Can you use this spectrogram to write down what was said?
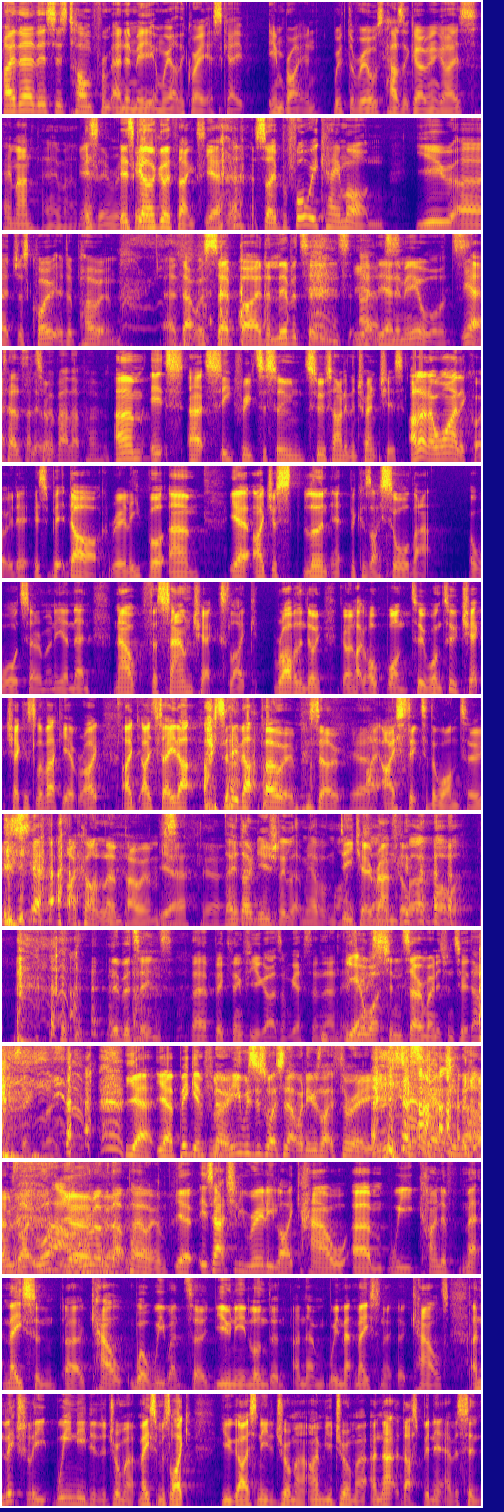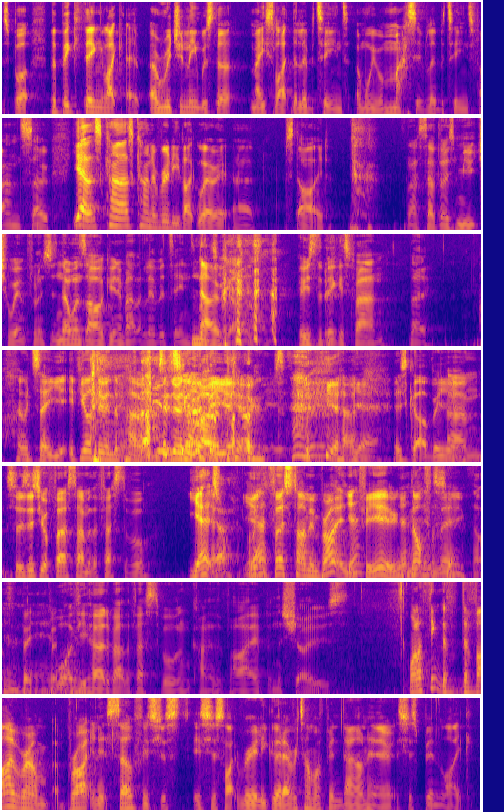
Hi there, this is Tom from NME, and we're at the Great Escape in Brighton with the Rills. How's it going, guys? Hey man. Hey man. It's, doing really it's good. going good, thanks. Yeah. So before we came on, you uh, just quoted a poem uh, that was said by the Libertines at the NME Awards. Yeah, tell us a that's little bit about that poem. Um, it's uh, Siegfried Sassoon, Suicide in the Trenches. I don't know why they quoted it. It's a bit dark, really, but um, yeah, I just learnt it because I saw that award ceremony, and then now for sound checks, like rather than doing going like oh one two one two check Czechoslovakia, right? I, I say that I say that poem. So yeah, I, I stick to the one twos. I can't learn poems. yeah, yeah. They don't usually let me have a mic. DJ so Randall. Don't bother. Libertines, they're a big thing for you guys, I'm guessing. Then, if Yes. you're watching ceremonies from 2006, though, yeah, yeah, big influence. No, he was just watching that when he was like three. He was just watching that. I was like, wow, I remember that poem. Yeah, it's actually really like how um, we kind of met Mason, uh, Cal. Well, we went to uni in London, and then we met Mason at, at Cal's. And literally, we needed a drummer. Mason was like, "You guys need a drummer. I'm your drummer," and that that's been it ever since. But the big thing, like uh, originally, was that Mace liked the Libertines, and we were massive Libertines fans. So yeah, that's kind of that's kind of really like where it uh, started. it's nice to have those mutual influences. No one's arguing about the Libertines. No. amongst You guys. Who's the biggest fan? No. I would say if you're doing the poems, it's doing the got to be you. yeah. Yeah. it's got to be you. Um, so is this your first time at the festival? yeah, it's- Yeah. yeah, first time in Brighton Yeah. for you, Yeah, not for is, me. yeah. Not for but- me. but- What have you heard about the festival and kind of the vibe and the shows? Well, I think the the vibe around Brighton itself is just it's just like really good. Every time I've been down here, it's just been like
